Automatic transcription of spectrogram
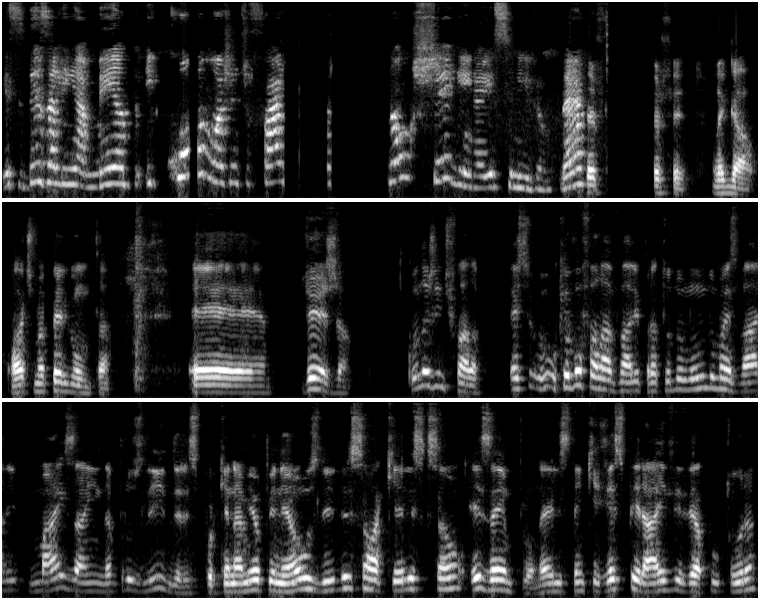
esse desalinhamento e como a gente faz não cheguem a esse nível, né? Perfeito, perfeito. legal, ótima pergunta. É, veja, quando a gente fala, esse, o que eu vou falar vale para todo mundo, mas vale mais ainda para os líderes, porque na minha opinião os líderes são aqueles que são exemplo, né? Eles têm que respirar e viver a cultura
